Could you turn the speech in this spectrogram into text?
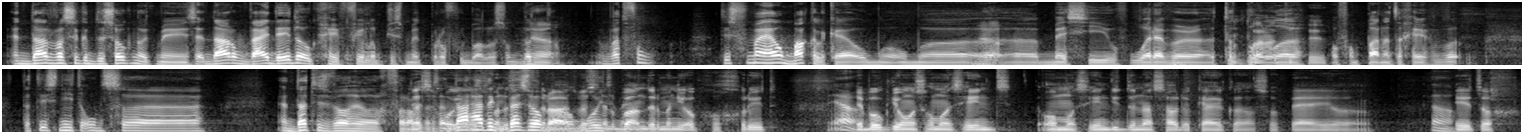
En daar was ik het dus ook nooit mee eens. En daarom, wij deden ook geen filmpjes met profvoetballers. Omdat, Ja. wat voor, het is voor mij heel makkelijk hè, om, om eh, Ja. eh, Messi of whatever te dollen of een panna te geven. Dat is niet ons... eh, en dat is wel heel erg veranderd. En daar had ik best wel wel straat. We moeite zijn op mee. een andere manier opgegroeid. We Ja. hebben ook jongens om ons heen, om ons heen die ernaar zouden kijken alsof wij, Ja. je toch?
